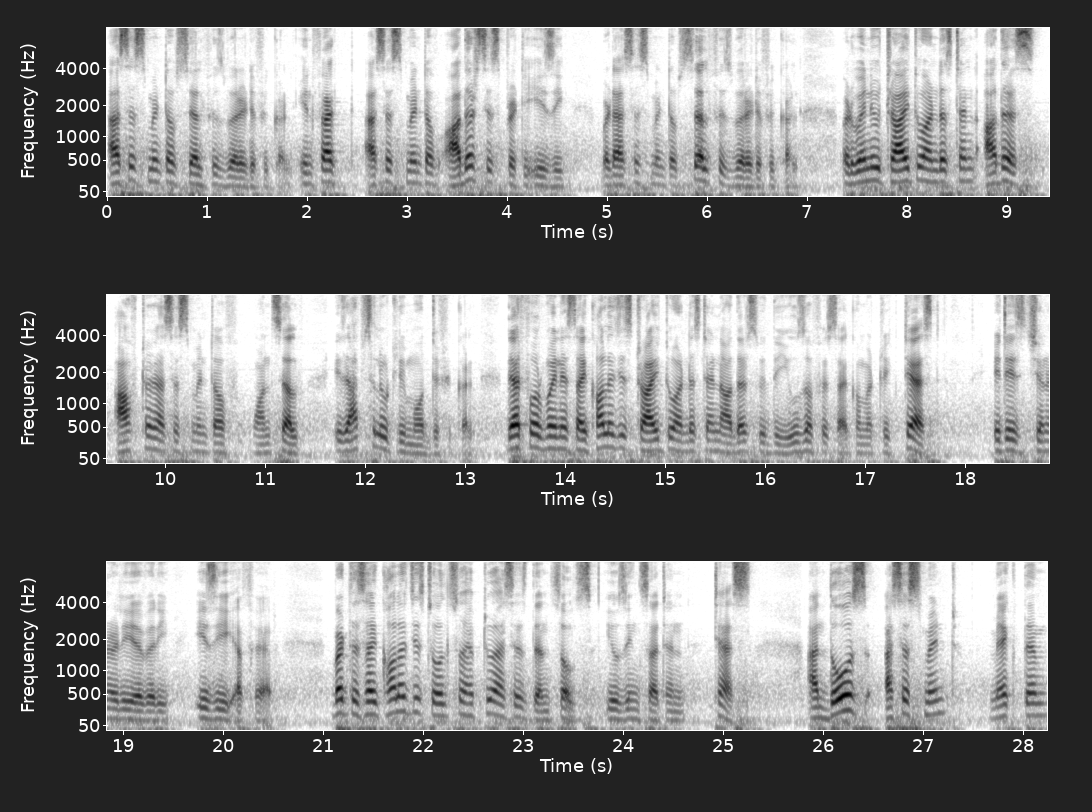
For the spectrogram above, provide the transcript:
assessment of self is very difficult. In fact, assessment of others is pretty easy, but assessment of self is very difficult. But when you try to understand others after assessment of oneself is absolutely more difficult. Therefore, when a psychologist try to understand others with the use of a psychometric test, it is generally a very easy affair. But the psychologists also have to assess themselves using certain tests and those assessment make them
